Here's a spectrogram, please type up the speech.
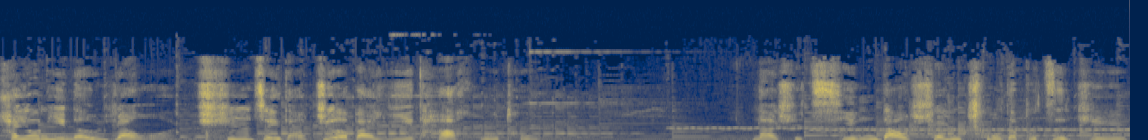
还有你能让我痴醉到这般一塌糊涂。那是情到深处的不自知，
